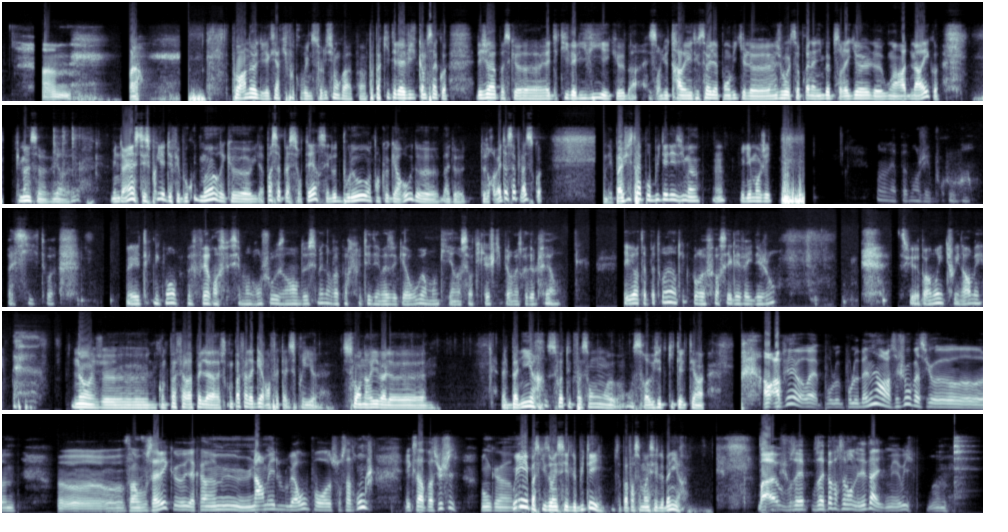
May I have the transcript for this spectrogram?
Euh, Pour Arnold, il est clair qu'il faut trouver une solution, quoi. On peut pas quitter la ville comme ça, quoi. Déjà parce que l'addictive elle y vit et que bah, son lieu de travail et tout ça, il a pas envie qu'elle euh, un jour elle se prenne un immeuble sur la gueule euh, ou un raz de marée, quoi. Puis mince, euh, euh, mine de rien, cet esprit il a déjà fait beaucoup de morts et que euh, il a pas sa place sur Terre. C'est notre boulot en tant que garou de, bah, de, de le remettre à sa place, quoi. On n'est pas juste là pour buter des humains, hein, et les manger. On n'en a pas mangé beaucoup. Hein. Bah si, toi. Mais techniquement, on peut pas faire spécialement grand chose. En deux semaines, on va pas recruter des masses de garous, à moins qu'il y ait un sortilège qui permettrait de le faire. D'ailleurs, t'as pas trouvé un truc pour renforcer l'éveil des gens? Parce que apparemment, il te faut une armée. Non, je ne compte pas faire appel à, je compte pas faire la guerre en fait à l'esprit. Soit on arrive à le, à le bannir, soit de toute façon euh, on sera obligé de quitter le terrain. Alors après, ouais, pour le pour le bannir, c'est chaud parce que, euh, enfin, vous savez qu'il y a quand même eu une armée de loups-garous pour sur sa tronche et que ça n'a pas suffi. Donc, euh, Oui, parce qu'ils ont essayé de le buter. Ils n'ont pas forcément essayé de le bannir. bah, vous avez vous avez pas forcément les détails, mais oui. Euh,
